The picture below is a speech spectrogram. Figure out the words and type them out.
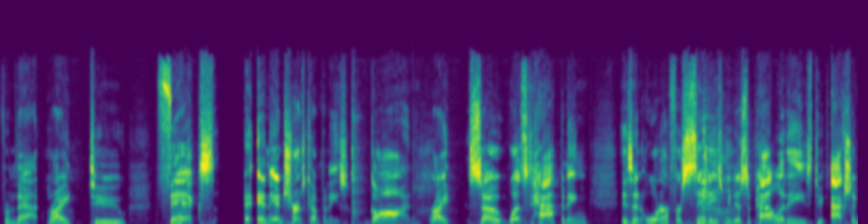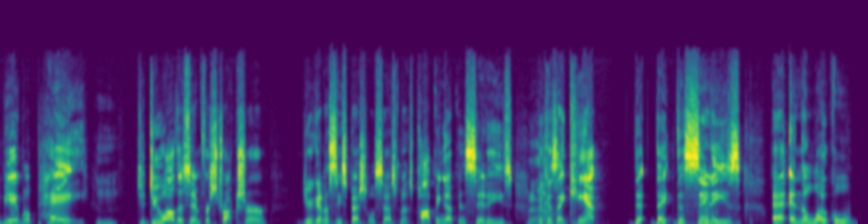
from that uh-huh. right to fix and insurance companies gone right? So what's happening is in order for cities municipalities to actually be able to pay mm-hmm. to do all this infrastructure you're going to see special assessments popping up in cities Yeah. because they can't the, they, the cities uh, and the local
